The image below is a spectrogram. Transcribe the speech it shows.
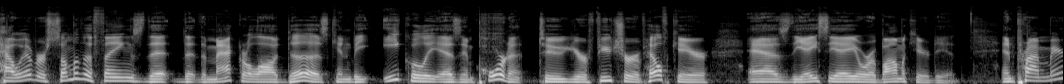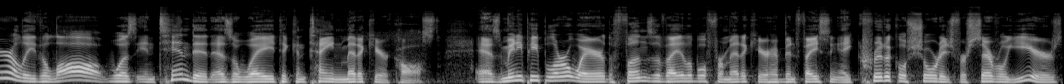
However, some of the things that, that the MACRA law does can be equally as important to your future of healthcare as the ACA or Obamacare did. And primarily, the law was intended as a way to contain Medicare costs. As many people are aware, the funds available for Medicare have been facing a critical shortage for several years,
